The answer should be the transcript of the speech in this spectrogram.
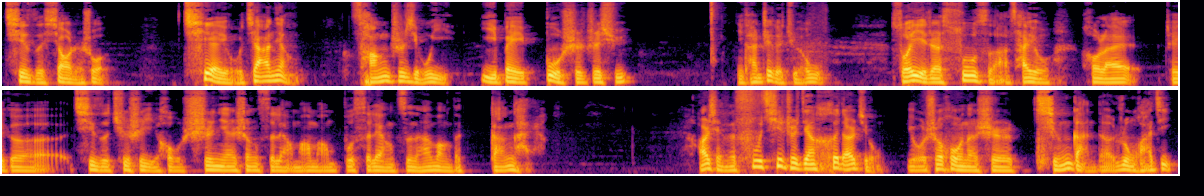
妻子笑着说。妾有佳酿，藏之久矣，以备不时之需。你看这个觉悟，所以这苏子啊，才有后来这个妻子去世以后，十年生死两茫茫，不思量，自难忘的感慨啊。而且呢，夫妻之间喝点酒，有时候呢是情感的润滑剂。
